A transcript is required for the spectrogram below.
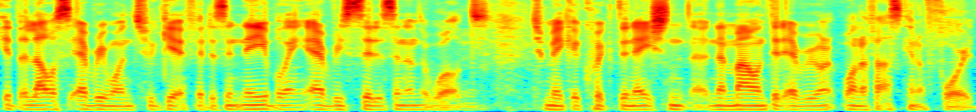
it allows everyone to give. It is enabling every citizen in the world yeah. to make a quick donation, an amount that every one of us can afford.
